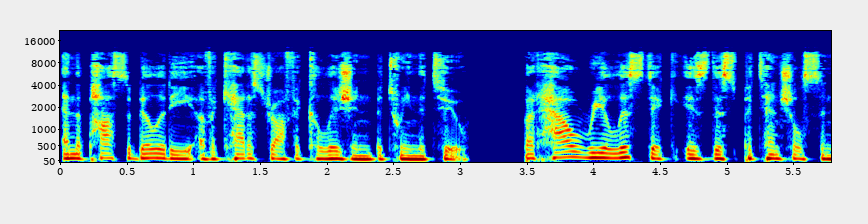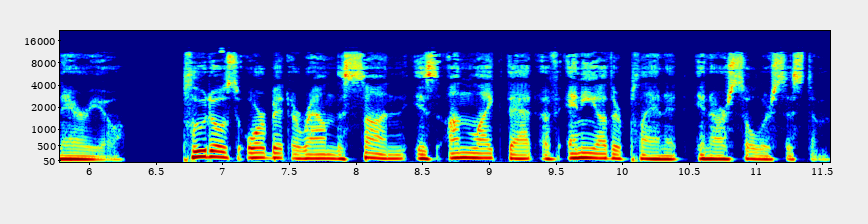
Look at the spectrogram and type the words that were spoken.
and the possibility of a catastrophic collision between the two. But how realistic is this potential scenario? Pluto's orbit around the Sun is unlike that of any other planet in our solar system.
